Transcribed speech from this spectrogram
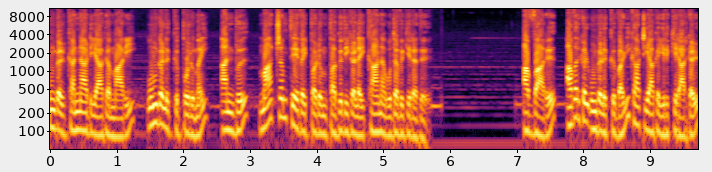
உங்கள் கண்ணாடியாக மாறி உங்களுக்கு பொறுமை அன்பு மாற்றம் தேவைப்படும் பகுதிகளை காண உதவுகிறது. அவ்வாறு அவர்கள் உங்களுக்கு வழிகாட்டியாக இருக்கிறார்கள்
